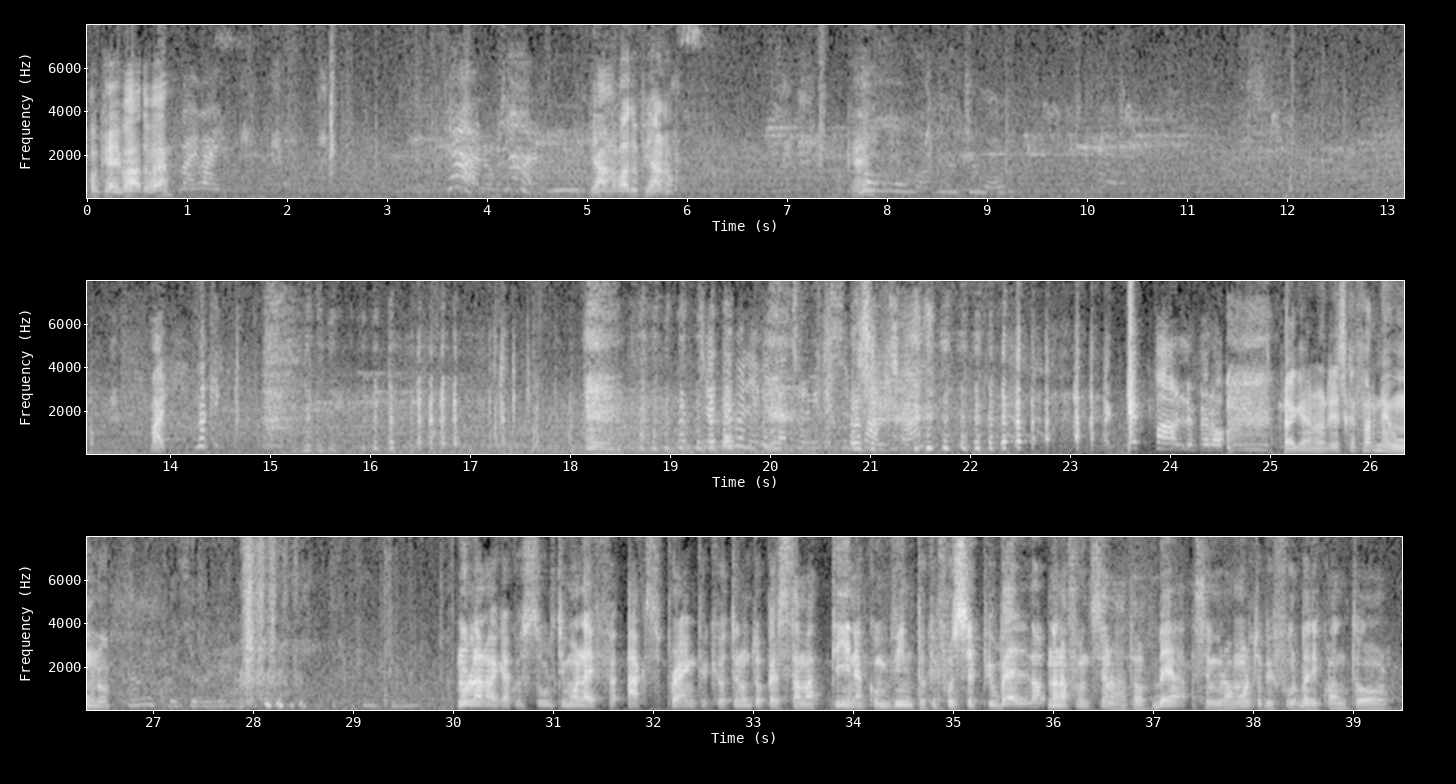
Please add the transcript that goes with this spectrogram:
Ok, vado, eh Vai, vai. Piano, piano. Piano, vado piano Ok andato giù. Vai. Ma che... Cioè, te volevi lanciarmi questo in so- faccia? che palle però. Raga non riesco a farne uno. Non un coglione. Nulla raga questo ultimo life hacks prank che ho tenuto per stamattina Convinto che fosse il più bello Non ha funzionato. Bea sembra molto più furba di quanto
